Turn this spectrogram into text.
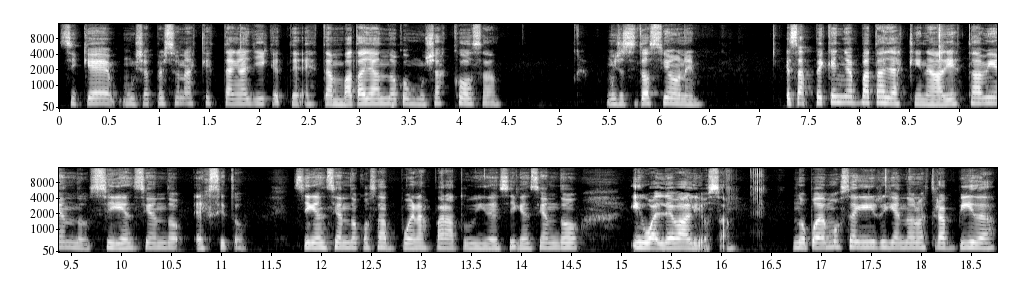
Así que muchas personas que están allí, que te, están batallando con muchas cosas, muchas situaciones, esas pequeñas batallas que nadie está viendo siguen siendo éxitos, siguen siendo cosas buenas para tu vida y siguen siendo igual de valiosas. No podemos seguir rigiendo nuestras vidas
